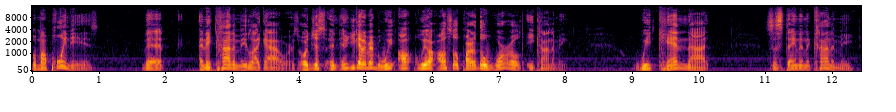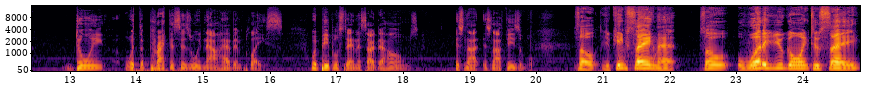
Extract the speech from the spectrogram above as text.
But my point is that an economy like ours, or just and, and you got to remember, we all we are also part of the world economy. We cannot sustain an economy doing with the practices we now have in place, with people staying inside their homes. It's not it's not feasible. So you keep saying that. So what are you going to say,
